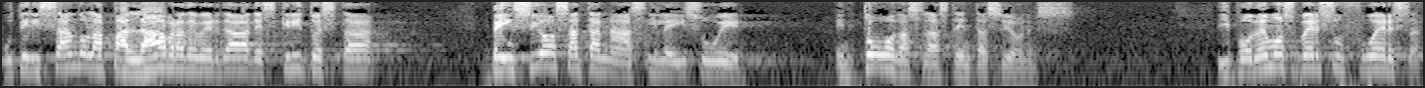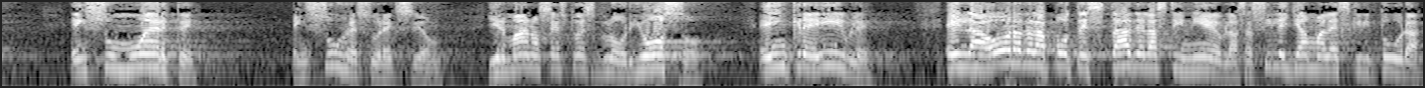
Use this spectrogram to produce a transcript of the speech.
utilizando la palabra de verdad, escrito está, venció a Satanás y le hizo huir en todas las tentaciones. Y podemos ver su fuerza en su muerte, en su resurrección. Y hermanos, esto es glorioso e increíble. En la hora de la potestad de las tinieblas, así le llama la escritura,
